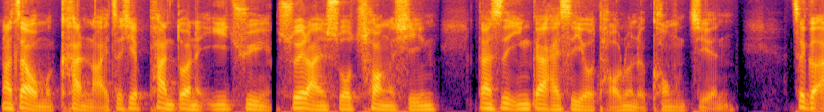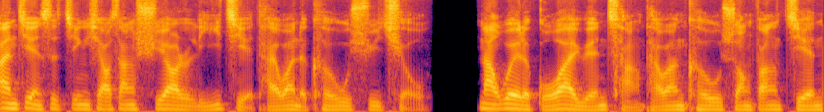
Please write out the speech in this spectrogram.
那在我们看来，这些判断的依据虽然说创新，但是应该还是有讨论的空间。这个案件是经销商需要理解台湾的客户需求，那为了国外原厂、台湾客户双方间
